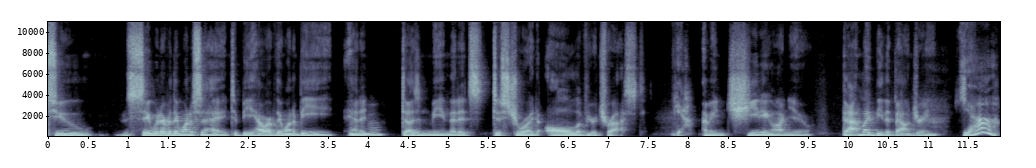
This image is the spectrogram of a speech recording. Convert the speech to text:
to say whatever they want to say, to be however they want to be. And it Mhm. doesn't mean that it's destroyed all of your trust. Yeah. I mean, cheating on you, that might be the boundary. Yeah.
